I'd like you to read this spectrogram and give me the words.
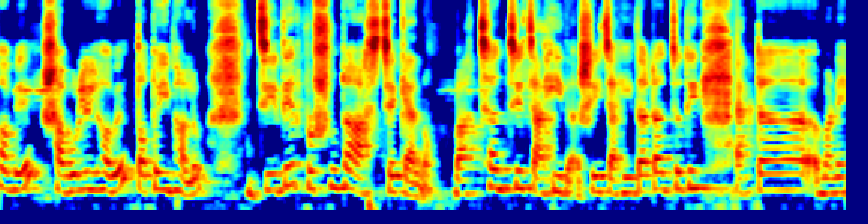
হবে, সাবলীল হবে, ততই ভালো। জেদের প্রশ্নটা আসছে কেন? বাচ্চার যে চাহিদা, সেই চাহিদাটার যদি একটা মানে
